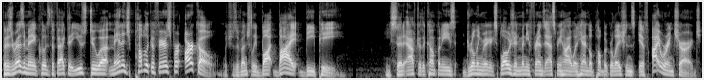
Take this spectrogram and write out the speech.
but his resume includes the fact that he used to uh, manage public affairs for Arco, which was eventually bought by BP. He said after the company's drilling rig explosion, many friends asked me how I would handle public relations if I were in charge.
